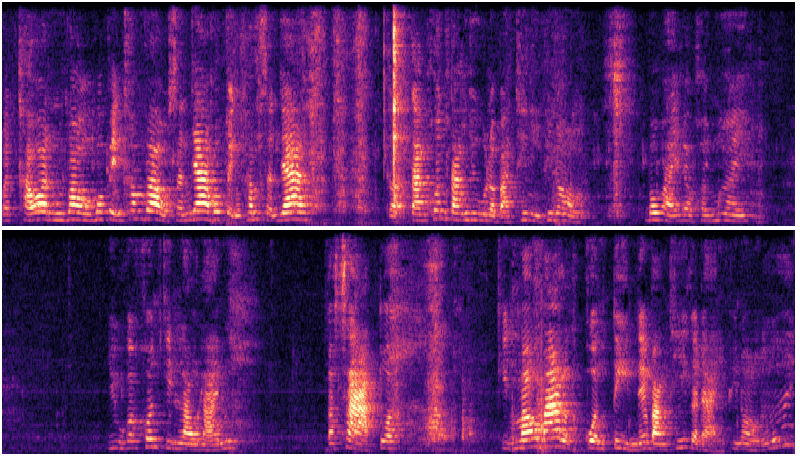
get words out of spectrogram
บัดเขาอันเว้าบ่เป็นคำเว้าสัญญาบ่เป็นคำสัญญาก็ต่างคนต่างอยู่ละบัดที่นี่พี่น้องบ่ไหวแล้วข่อยเมื่อยอยู่กับคนกินเหล้าหลายมันประสาทตัว กินเมามากแล้วก็กวนตีนได้บางที่ก็ได้พี่น้องเอ้ย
